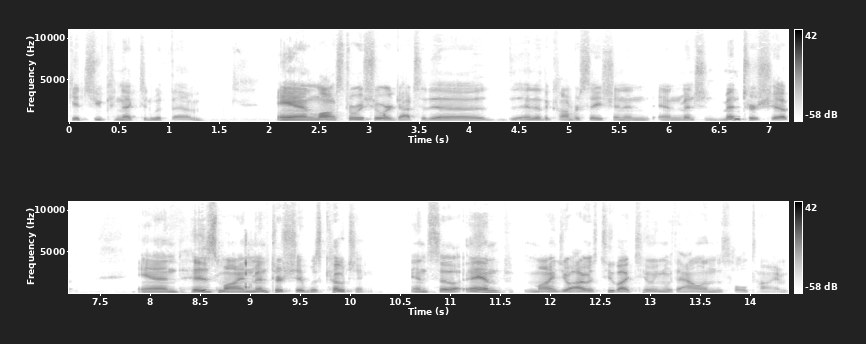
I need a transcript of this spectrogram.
get you connected with them. And long story short, got to the, the end of the conversation and, and mentioned mentorship. And his mind, mentorship was coaching. And so, and mind you, I was two by twoing with Alan this whole time.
